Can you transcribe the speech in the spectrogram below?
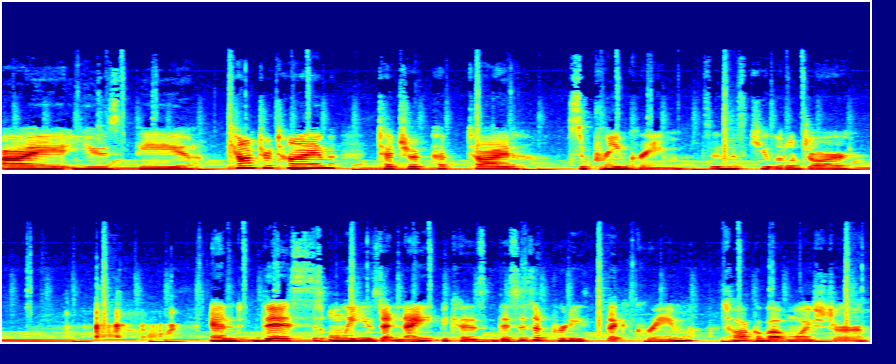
I use the Countertime Tetrapeptide Supreme Cream. It's in this cute little jar. And this is only used at night because this is a pretty thick cream. Talk about moisture.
